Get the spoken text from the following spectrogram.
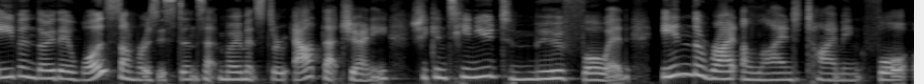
even though there was some resistance at moments throughout that journey, she continued to move forward in the right aligned timing for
